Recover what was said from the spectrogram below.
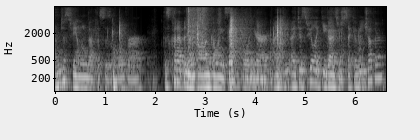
I'm just feeling that this is over. This could have been an ongoing cycle here. I, I just feel like you guys are sick of each other.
